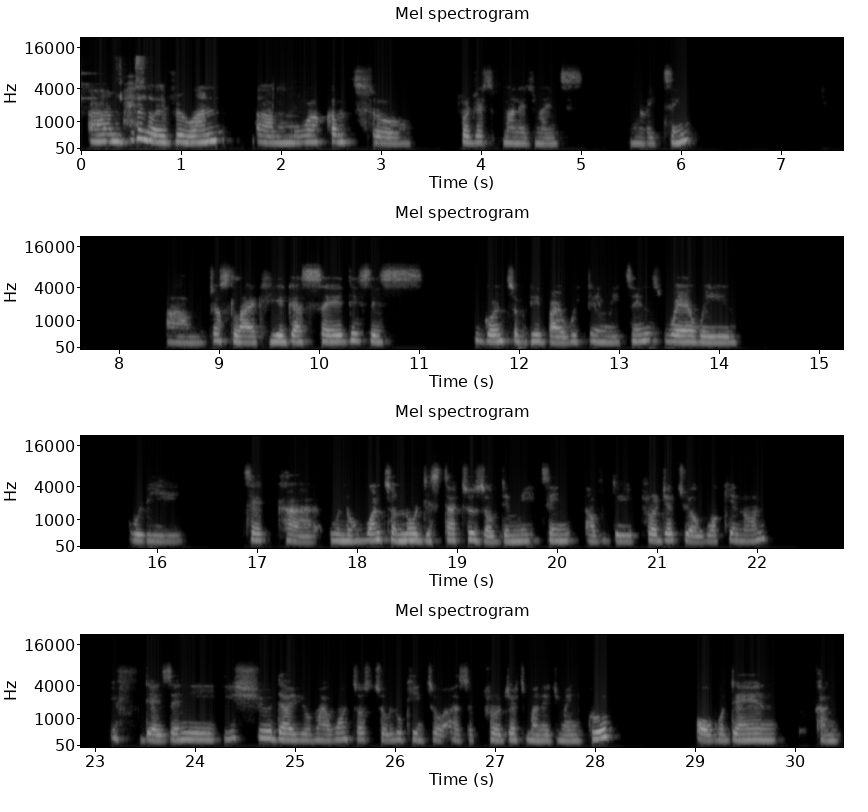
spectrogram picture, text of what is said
Um, hello, everyone. Um, welcome to project management meeting. Um, just like you guys said, this is going to be bi-weekly meetings where we we take uh, we want to know the status of the meeting of the project you are working on. If there's any issue that you might want us to look into as a project management group, or then can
